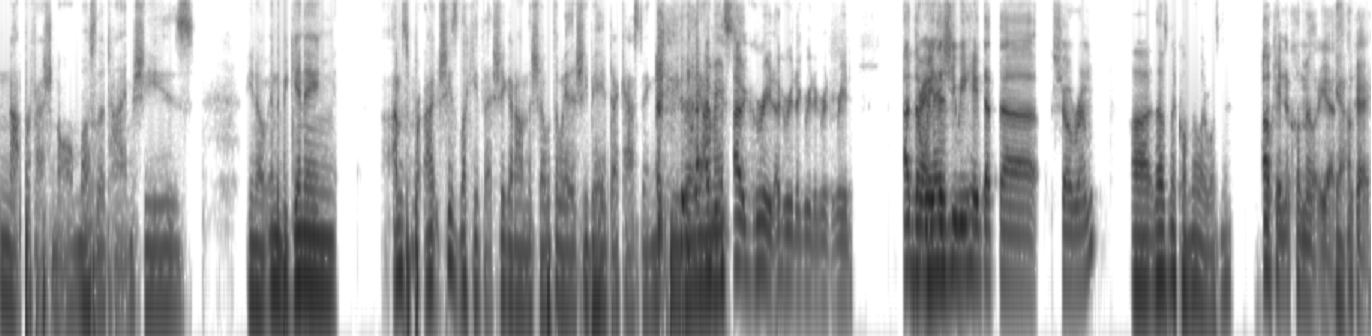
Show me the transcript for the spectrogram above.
not professional most of the time. She's, you know, in the beginning. I'm surprised. She's lucky that she got on the show with the way that she behaved at casting. To be really honest, I mean, honest, agreed, agreed, agreed, agreed, agreed. Uh, the way that she behaved at the showroom. uh, that was Nicole Miller, wasn't it? Okay, Nicole Miller. Yes. Yeah. Okay.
